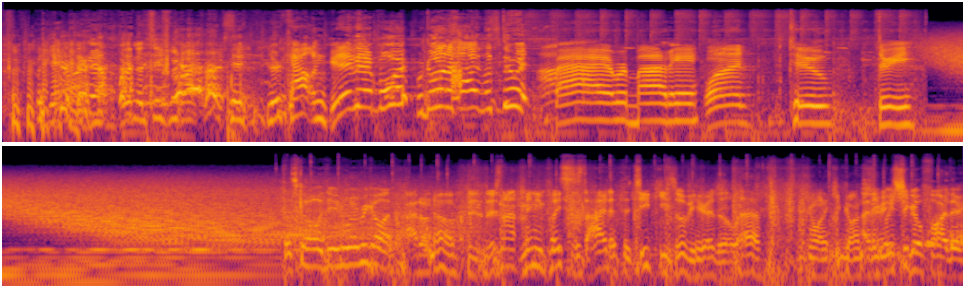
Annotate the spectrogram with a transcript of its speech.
Get in the tiki hut first. You're counting. Get in there, boy. We're going to hide. Let's do it. Bye, everybody. One, two, three. Let's go, dude. Where are we going? I don't know. There's not many places to hide at the tiki's over here to the left. You want to keep going I think we should go farther.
